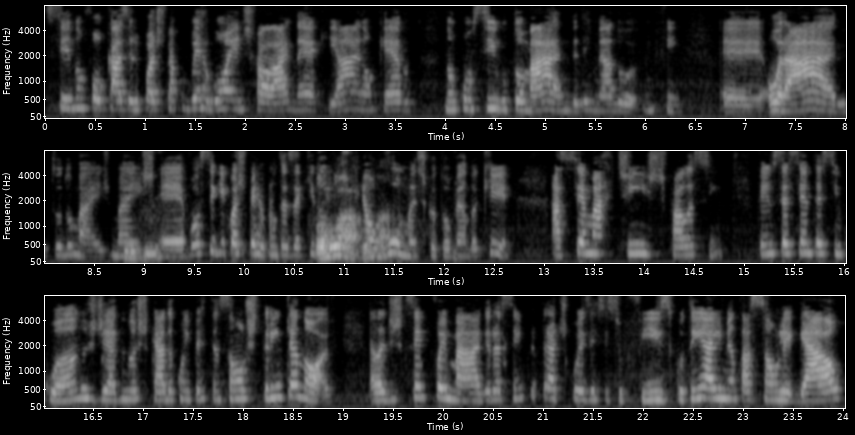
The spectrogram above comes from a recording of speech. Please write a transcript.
se não for o caso, ele pode ficar com vergonha de falar, né, que, ah, não quero, não consigo tomar em determinado, enfim, é, horário e tudo mais. Mas uhum. é, vou seguir com as perguntas aqui. Vamos lá, tem algumas lá. que eu estou vendo aqui. A C. Martins fala assim: tenho 65 anos, diagnosticada com hipertensão aos 39 ela diz que sempre foi magra, sempre praticou exercício físico, tem alimentação legal.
